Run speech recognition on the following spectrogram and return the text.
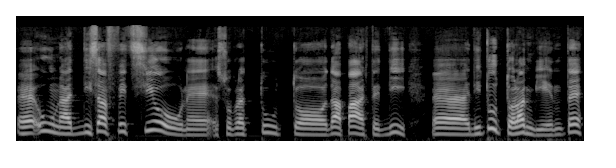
eh, una disaffezione soprattutto da parte di, eh, di tutto l'ambiente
